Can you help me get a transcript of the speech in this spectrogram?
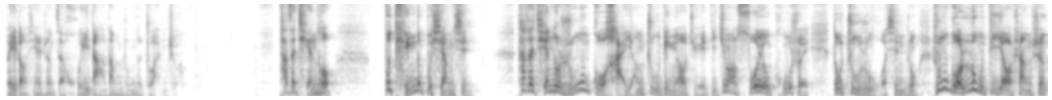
北岛先生在回答当中的转折。他在前头不停的不相信。他在前头，如果海洋注定要决堤，就让所有苦水都注入我心中；如果陆地要上升，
